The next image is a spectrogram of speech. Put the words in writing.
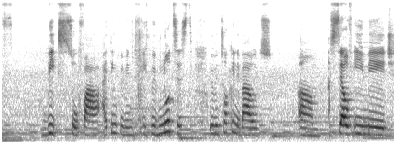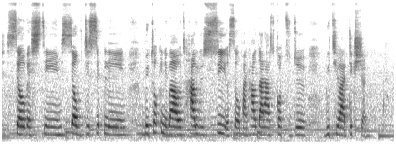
weeks so far, I think we've been, if we've noticed, we've been talking about um, self-image, self-esteem, self-discipline. We've been talking about how you see yourself and how that has got to do with your addiction.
